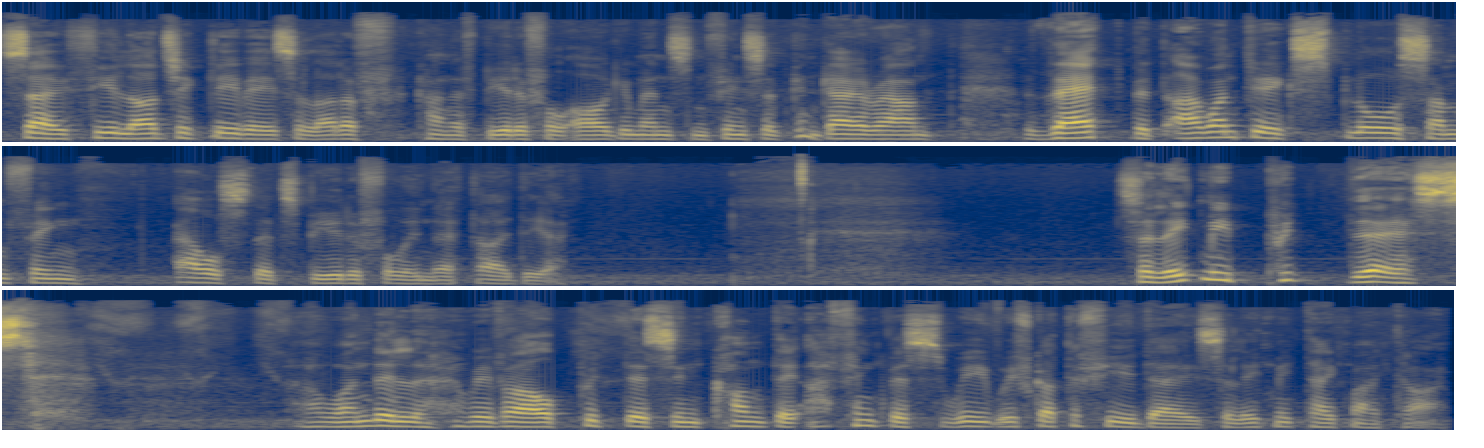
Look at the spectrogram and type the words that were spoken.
so theologically, there's a lot of kind of beautiful arguments and things that can go around that, but I want to explore something else that's beautiful in that idea. So let me put this. I wonder whether I'll put this in context. I think this we, we've got a few days, so let me take my time.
